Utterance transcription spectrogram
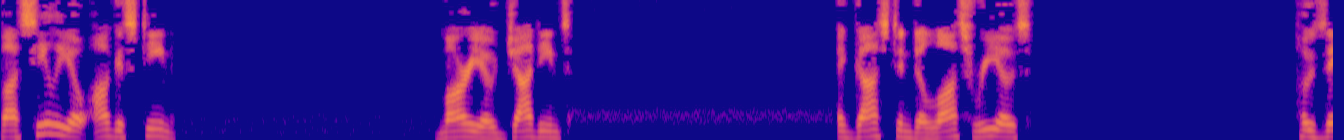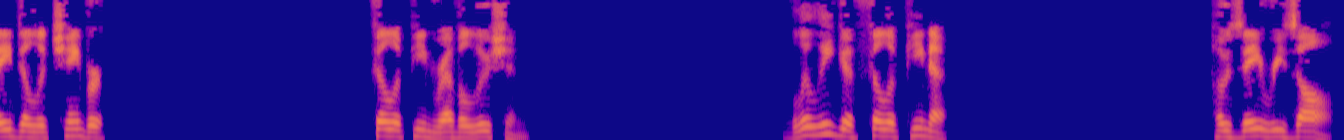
Basilio Agustin. Mario Jardines Agustin de los Rios José de la Chamber Philippine Revolution La Liga Filipina José Rizal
